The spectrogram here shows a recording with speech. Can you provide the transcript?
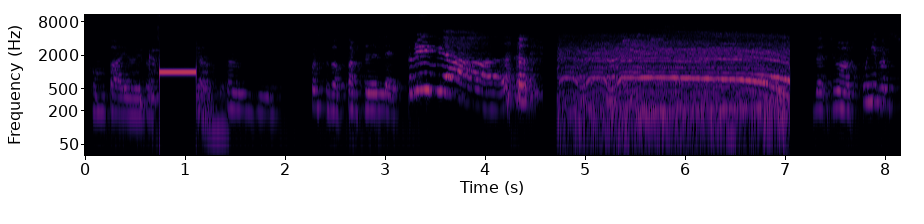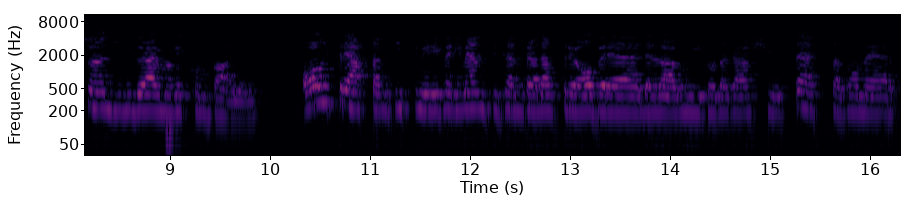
Compaiono i dicendo? te lo giuro. Questo fa parte delle trivia! Ci sono alcuni personaggi di Doraemon che compaiono. Oltre a tantissimi riferimenti sempre ad altre opere della Rumiko Takashi stessa, come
